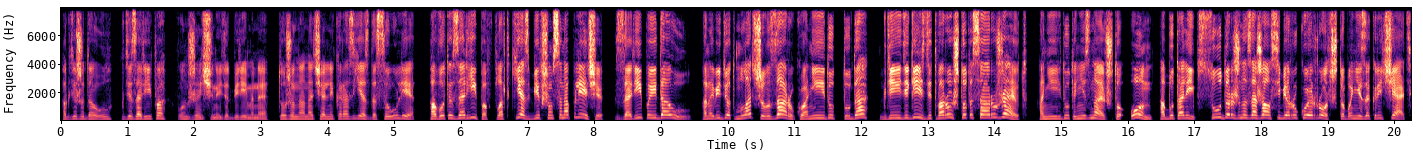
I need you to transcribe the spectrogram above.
А где же Даул? Где Зарипа? Вон женщина идет беременная, то жена начальника разъезда, Сауле. А вот и Зарипа в платке, сбившемся на плечи. Зарипа и Даул. Она ведет младшего за руку, они идут туда, где Едигей с детворой что-то сооружают. Они идут и не знают, что он, Абуталиб, судорожно зажал себе рукой рот, чтобы не закричать,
